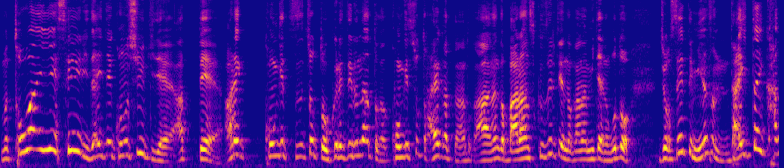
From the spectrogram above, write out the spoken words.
まあ、とはいえ生理大体この周期であってあれ今月ちょっと遅れてるなとか今月ちょっと早かったなとかあなんかバランス崩れてるのかなみたいなことを女性って皆さん大体考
